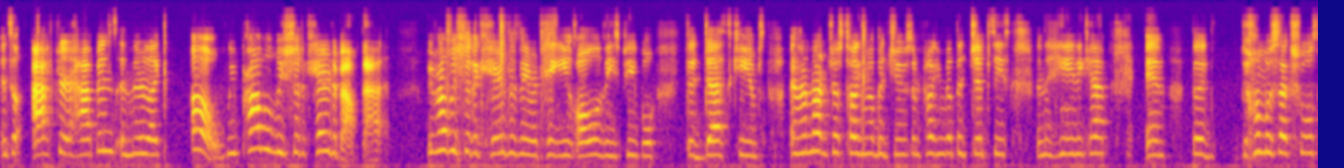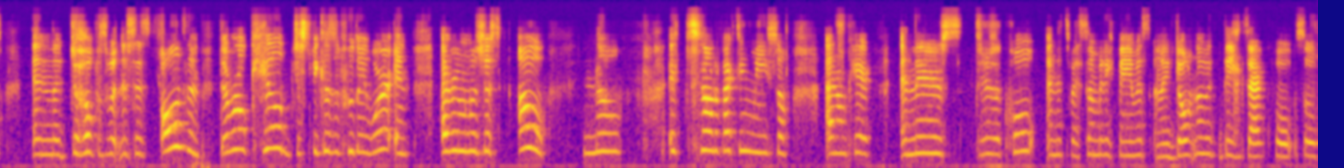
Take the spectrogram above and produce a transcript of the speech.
until after it happens and they're like, "Oh, we probably should have cared about that." We probably should have cared that they were taking all of these people to death camps. And I'm not just talking about the Jews, I'm talking about the gypsies and the handicapped and the homosexuals and the Jehovah's Witnesses. All of them, they were all killed just because of who they were. And everyone was just, oh, no, it's not affecting me, so I don't care. And there's there's a quote, and it's by somebody famous, and I don't know the exact quote, so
